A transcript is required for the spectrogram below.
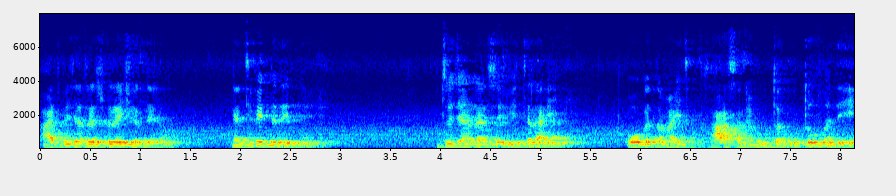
ආර්ටිෆිෂල් රෙස්පිරේෂන් දෙනවා. නැති වෙන්න දෙන්නේ බුදුජානකසේ විතරයි ඕක තමයි සාසන උතුම්ම දේ.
